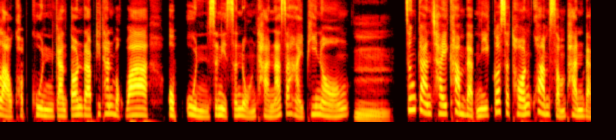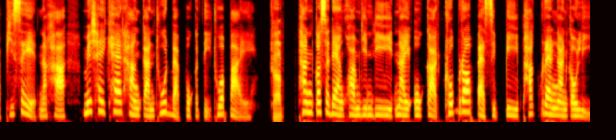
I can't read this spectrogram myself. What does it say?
กล่าวขอบคุณการต้อนรับที่ท่านบอกว่า อบอุ่น สนิทสนมฐานะสหายพี่น้อง อืม ซึ่งการใช้คำแบบนี้ก็สะท้อนความสัมพันธ์แบบพิเศษนะคะ ไม่ใช่แค่ทางการทูตแบบปกติทั่วไป ครับ ท่านก็แสดงความยินดีในโอกาสครบรอบ 80 ปีพักแรงงานเกาหลี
